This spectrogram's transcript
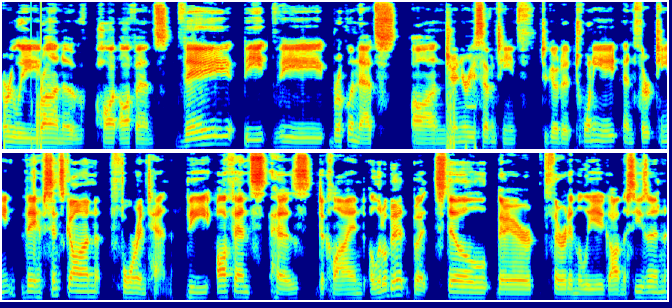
early run of hot offense. They beat the Brooklyn Nets on January 17th to go to 28 and 13. They have since gone 4 and 10. The offense has declined a little bit, but still they're third in the league on the season.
